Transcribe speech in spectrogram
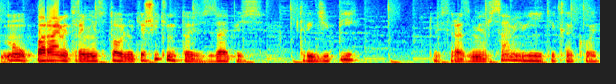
Ну, параметры не столь утешительны, то есть запись 3GP то есть размер сами видите какой.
